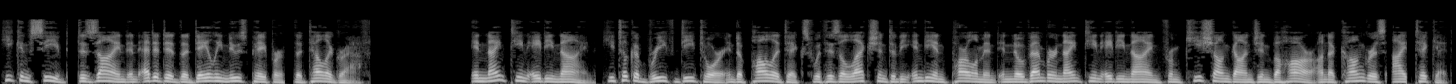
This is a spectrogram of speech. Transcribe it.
He conceived, designed and edited the daily newspaper, The Telegraph. In 1989, he took a brief detour into politics with his election to the Indian Parliament in November 1989 from Kishanganj in Bihar on a Congress I ticket.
